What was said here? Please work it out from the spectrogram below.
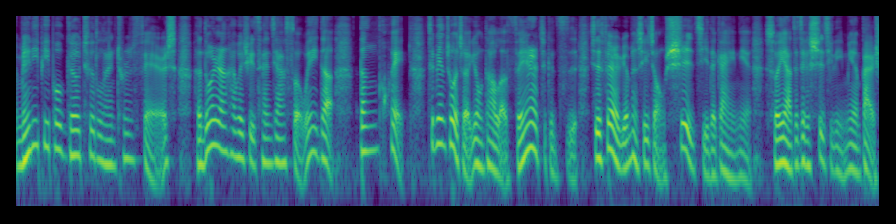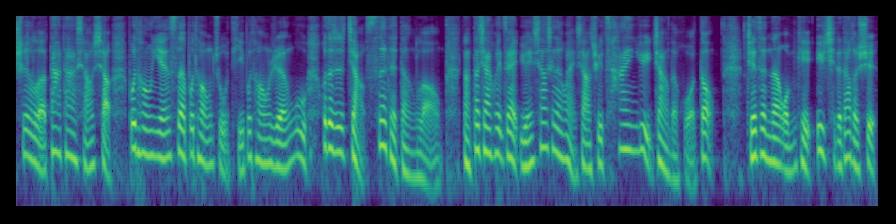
many people go to lantern fairs. 很多人还会去参加所谓的灯会。这边作者用到了 fair 这个字，其实 fair 原本是一种市集的概念，所以啊，在这个市集里面摆设了大大小小、不同颜色、不同主题、不同人物或者是角色的灯笼。那大家会在元宵节的晚上去参与这样的活动。接着呢，我们可以预期得到的是，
